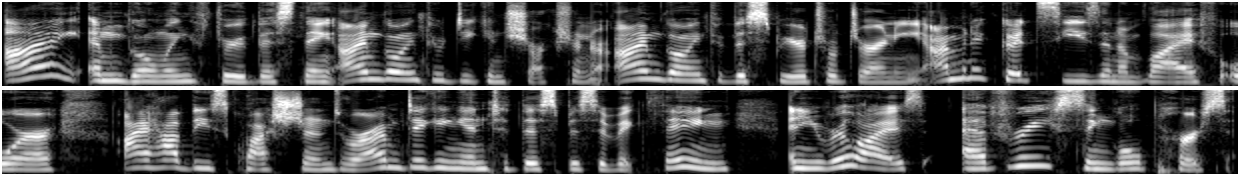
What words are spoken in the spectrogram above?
I am going through this thing. I'm going through deconstruction, or I'm going through this spiritual journey. I'm in a good season of life, or I have these questions, or I'm digging into this specific thing. And you realize every single person,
